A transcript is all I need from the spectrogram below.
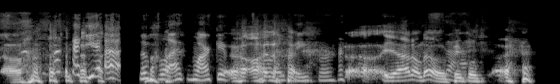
Uh, yeah, the black market for toilet paper. uh, yeah, I don't know. Sad. people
